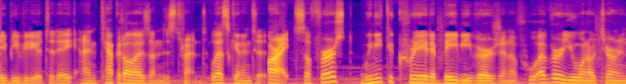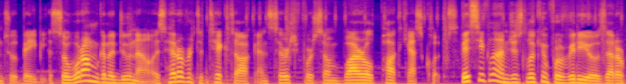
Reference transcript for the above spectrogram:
baby video today and capitalize on this trend. Let's get into it. Alright, so first, we need to create a baby version of whoever you want to turn into a baby. So what I'm gonna do now is head over to TikTok and search for some viral podcast clips. Basically, I'm just looking for videos that are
